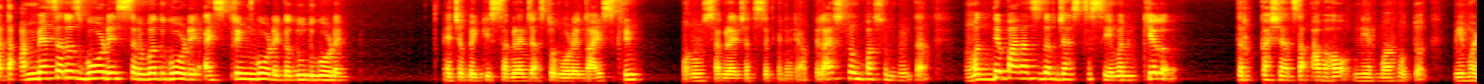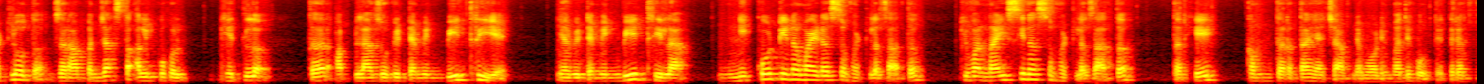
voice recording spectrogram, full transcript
आता आंब्याचा रस गोड आहे सरबत गोड आहे आईस्क्रीम गोड आहे का दूध गोड आहे? याच्यापैकी सगळ्यात जास्त गोड येतो आईस्क्रीम म्हणून सगळ्यात जास्त कॅलरी आपल्याला आईस्क्रीमपासून मिळतात. मद्यपानाचं जर जास्त सेवन केलं तर कशाचा अभाव निर्माण होतो? मी म्हटलं होतं जर आपण जास्त अल्कोहोल घेतलं तर आपला जो व्हिटॅमिन बी थ्री आहे या व्हिटॅमिन बी थ्रीला निकोटिनामाइड असं म्हटलं जातं किंवा नायसिन असं म्हटलं जातं तर हे कमतरता याच्या आपल्या बॉडीमध्ये होते. तर याच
